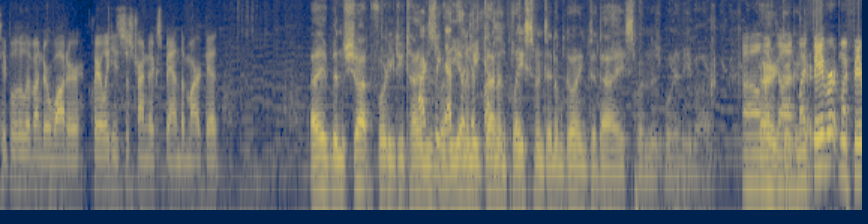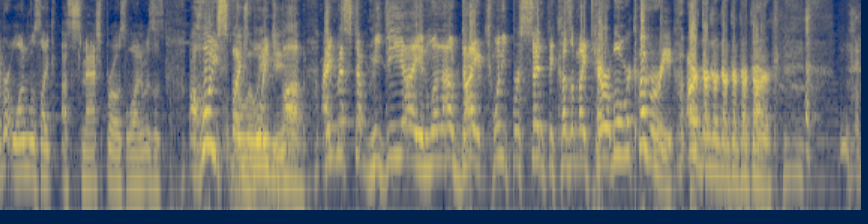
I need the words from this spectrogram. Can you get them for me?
people who live underwater, clearly he's just trying to expand the market. I've been shot 42 times Actually, by the such a enemy gun emplacement and I'm going to die, Sponge Boy Meatball. Oh my Arg, god, my favorite my favorite one was like a Smash Bros one. It was this, Ahoy Sponge Boy me Bob! I messed up me DI and will now die at 20% because of my terrible recovery! Arg arg arg arg arg arg arg.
